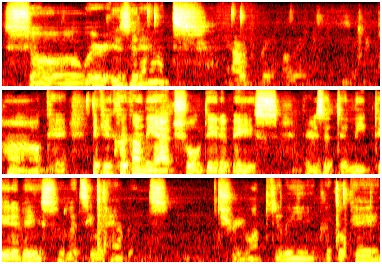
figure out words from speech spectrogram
So where is it at? Huh, okay. If you click on the actual database, there's a delete database. So let's see what happens. Sure you want to delete, click OK.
